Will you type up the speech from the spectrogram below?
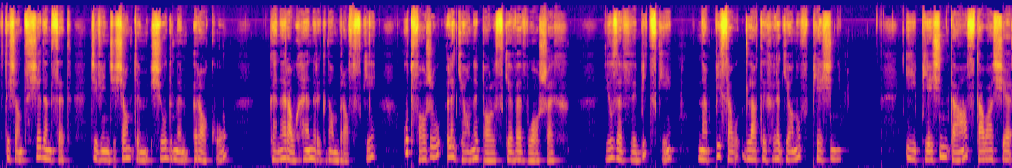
W 1797 roku generał Henryk Dąbrowski utworzył legiony polskie we Włoszech. Józef Wybicki napisał dla tych legionów pieśń. I pieśń ta stała się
